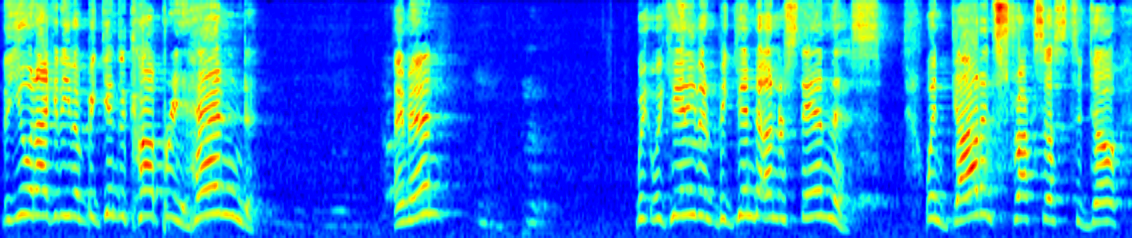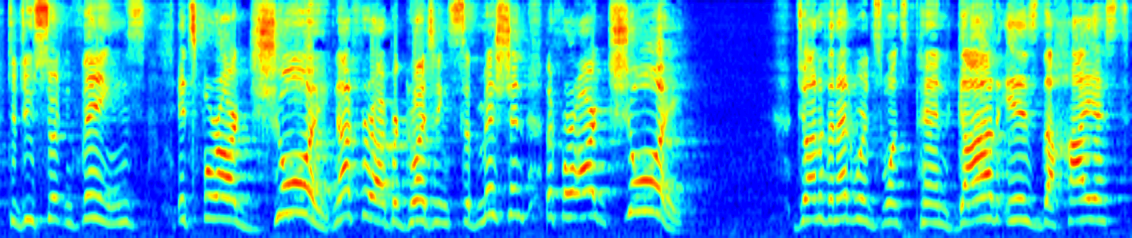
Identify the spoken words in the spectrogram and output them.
that you and I could even begin to comprehend. Amen? We, we can't even begin to understand this. When God instructs us to do, to do certain things, it's for our joy, not for our begrudging submission, but for our joy. Jonathan Edwards once penned, God is the highest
